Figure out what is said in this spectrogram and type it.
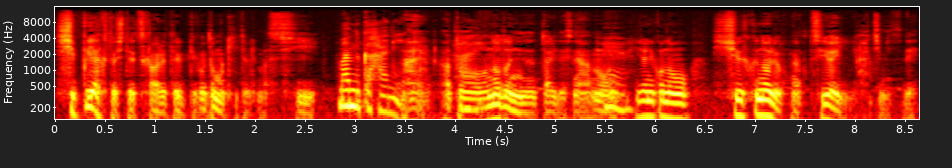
湿布薬として使われているということも聞いておりますし。マヌカハニー。はい。あと、喉に塗ったりですね。あの、非常にこの修復能力が強い蜂蜜で、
